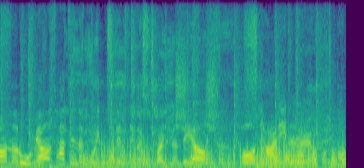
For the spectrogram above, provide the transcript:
건너편으로 오면 사진을 더 이쁘게 찍을 수가 있는데요. 저 다리를 건너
